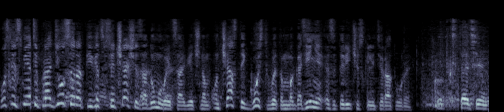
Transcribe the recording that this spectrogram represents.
После смерти продюсера певец все чаще задумывается о вечном. Он частый гость в этом магазине эзотерической литературы. Вот, кстати,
